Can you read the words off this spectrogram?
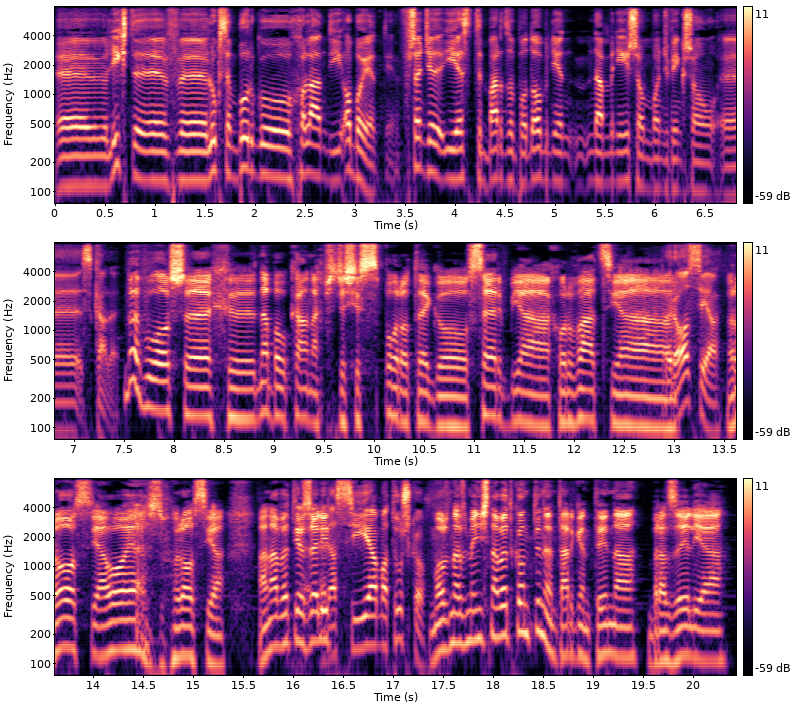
e, Licht, w Luksemburgu, Holandii, obojętnie. Wszędzie jest bardzo podobnie, na mniejszą bądź większą e, skalę. We Włoszech, na Bałkanach przecież jest sporo tego, Serbia, Chorwacja... Rosja. Rosja, o Jezu, Rosja. A nawet jeżeli... Rosja, matuszko. Można zmienić nawet kontynent, Argentyna, Brazylia, E,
